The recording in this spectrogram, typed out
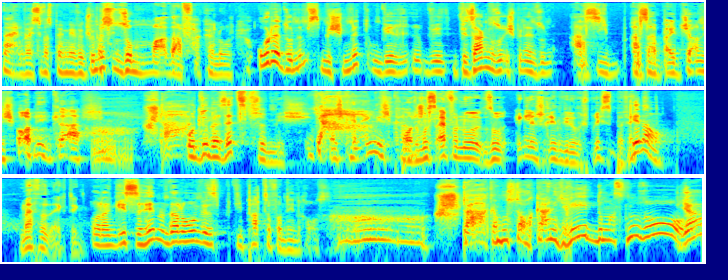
Nein, weißt du, was bei mir wirklich Wir passiert? müssen so Motherfucker Logen. Oder du nimmst mich mit und wir, wir, wir sagen so, ich bin ein so ein Asi aserbaidschanischer Oligarch. Stark. Und du übersetzt für mich, Ja. weil ich kein Englisch kann. Boah, du musst einfach nur so Englisch reden, wie du sprichst. Perfekt. genau. Method Acting. Und dann gehst du hin und dann holen wir das, die Patte von denen raus. Stark, da musst du auch gar nicht reden, du machst nur so. Ja.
